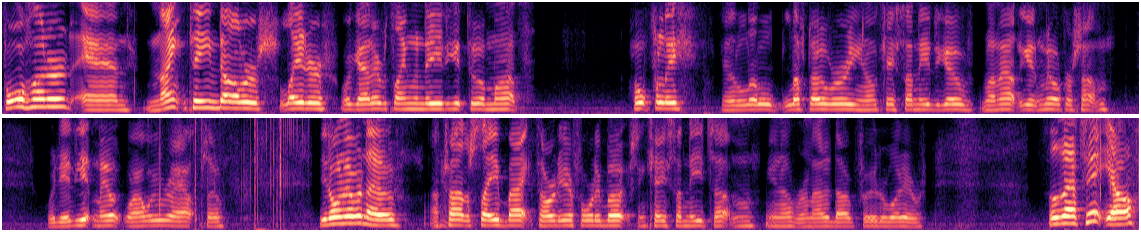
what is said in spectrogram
$419 later, we got everything we need to get through a month. Hopefully, get a little left over, you know, in case I need to go run out to get milk or something. We did get milk while we were out, so you don't ever know. I try to save back 30 or 40 bucks in case I need something, you know, run out of dog food or whatever. So that's it, y'all.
